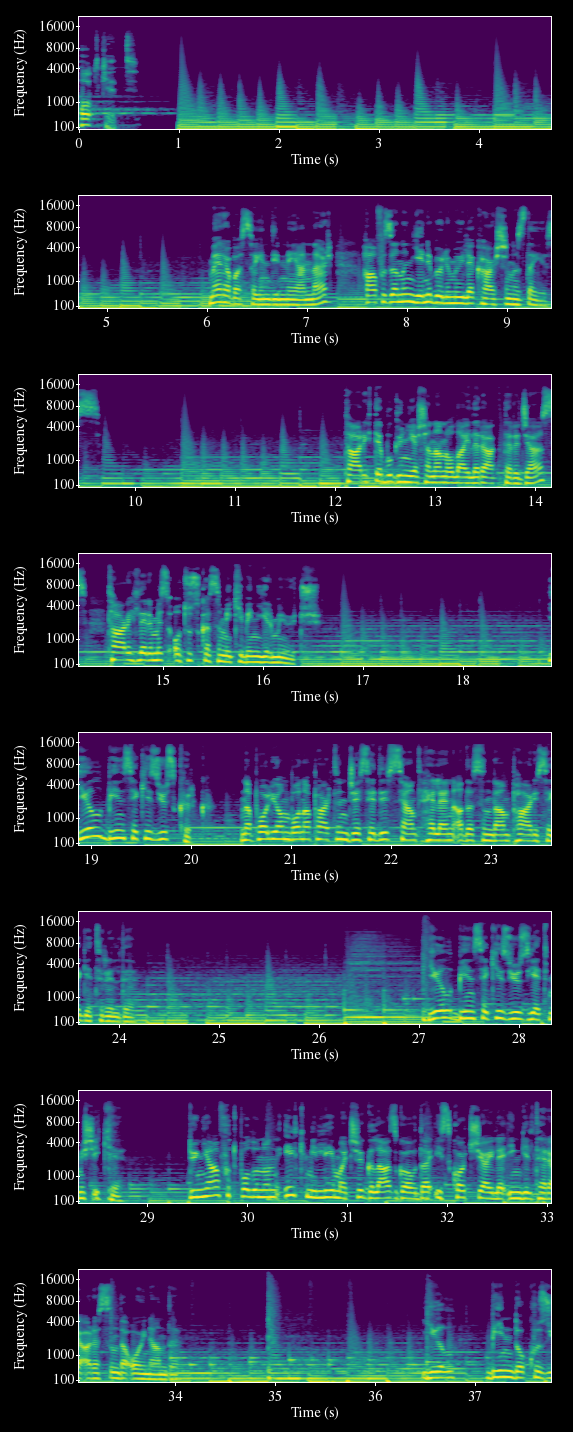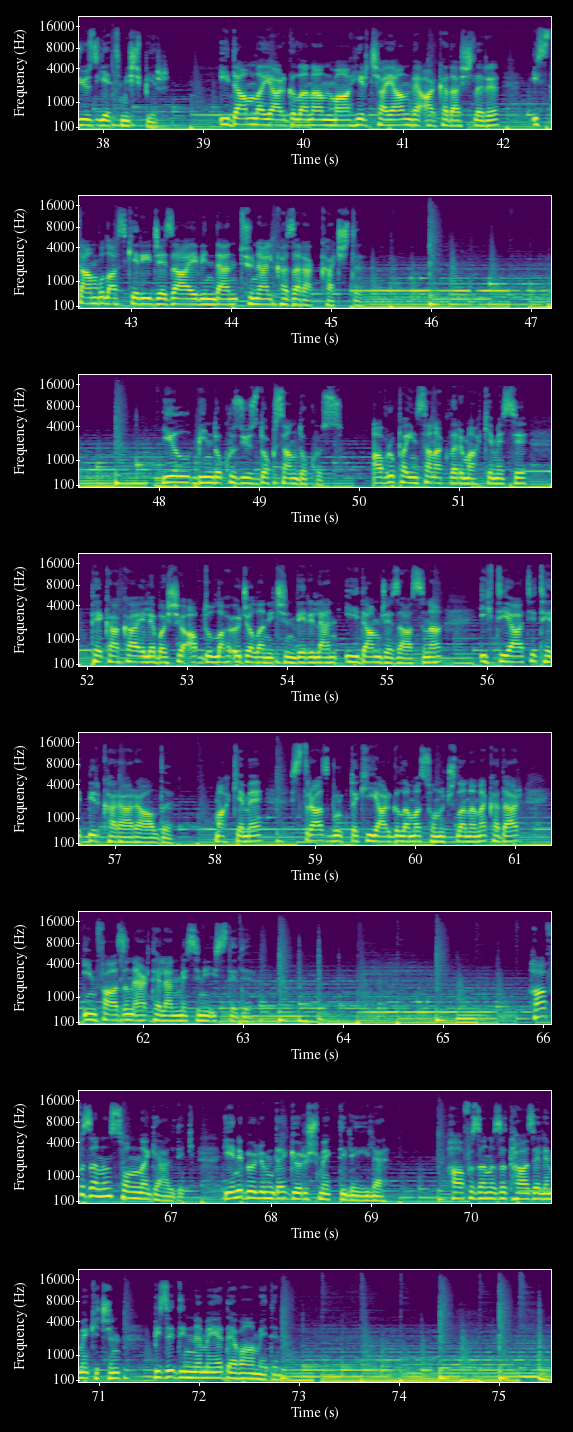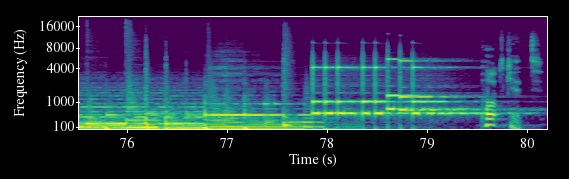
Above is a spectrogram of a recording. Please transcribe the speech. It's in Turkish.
Podcast. Merhaba sayın dinleyenler. Hafızanın yeni bölümüyle karşınızdayız. Tarihte bugün yaşanan olayları aktaracağız. Tarihlerimiz 30 Kasım 2023. Yıl 1840. Napolyon Bonaparte'ın cesedi Saint Helen adasından Paris'e getirildi. Yıl 1872. Dünya futbolunun ilk milli maçı Glasgow'da İskoçya ile İngiltere arasında oynandı. Yıl 1971. İdamla yargılanan Mahir Çayan ve arkadaşları İstanbul Askeri Cezaevinden tünel kazarak kaçtı. Yıl 1999. Avrupa İnsan Hakları Mahkemesi, PKK elebaşı Abdullah Öcalan için verilen idam cezasına ihtiyati tedbir kararı aldı. Mahkeme, Strasbourg'daki yargılama sonuçlanana kadar infazın ertelenmesini istedi. Hafızanın sonuna geldik. Yeni bölümde görüşmek dileğiyle. Hafızanızı tazelemek için bizi dinlemeye devam edin. Podcast.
